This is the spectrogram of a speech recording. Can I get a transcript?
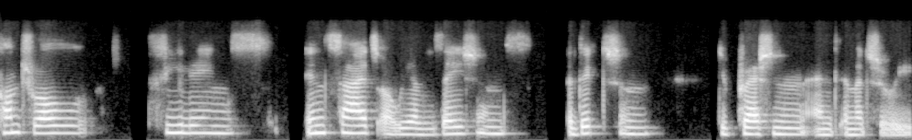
control, feelings, insights or realizations, addiction, depression, and imagery.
